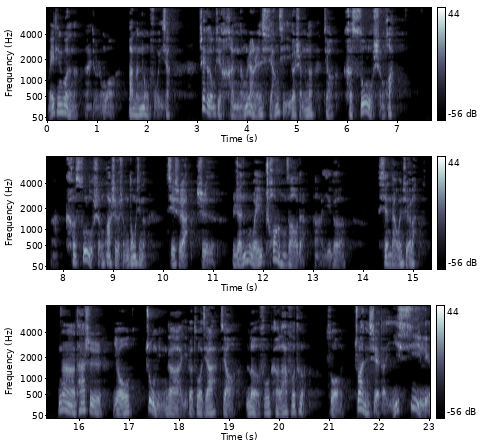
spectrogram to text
没听过的呢，哎，就容我班门弄斧一下。这个东西很能让人想起一个什么呢？叫克苏鲁神话！克苏鲁神话是个什么东西呢？其实啊，是人为创造的啊一个现代文学吧。那它是由著名的一个作家叫勒夫克拉夫特所撰写的一系列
